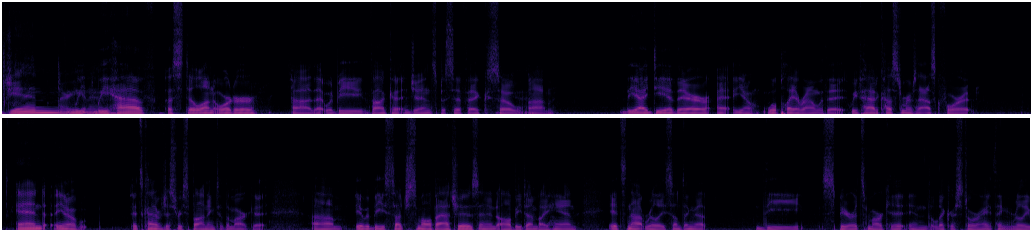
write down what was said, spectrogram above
gin? Are you we gonna we have a still on order uh, that would be vodka and gin specific. So Okay. um, the idea there, uh, you know, we'll play around with it. We've had customers ask for it, and you know, it's kind of just responding to the market. Um, it would be such small batches, and it'd all be done by hand. It's not really something that the spirits market in the liquor store or anything really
